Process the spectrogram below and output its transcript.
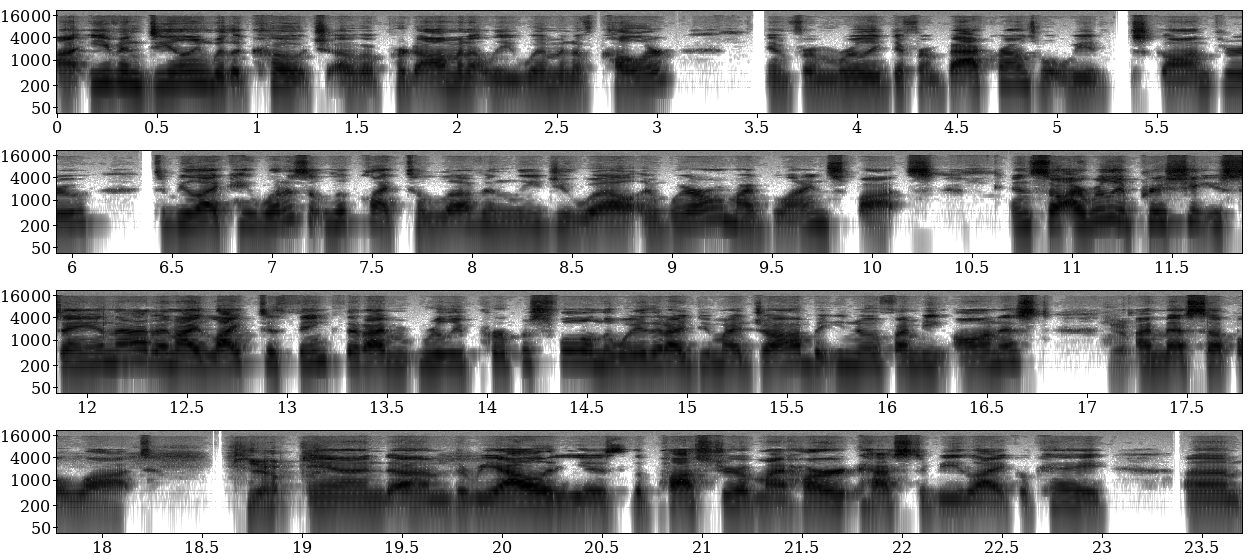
Uh, even dealing with a coach of a predominantly women of color and from really different backgrounds what we've just gone through to be like hey what does it look like to love and lead you well and where are my blind spots? And so i really appreciate you saying that and i like to think that i'm really purposeful in the way that i do my job but you know if i'm being honest yep. i mess up a lot Yep. And um, the reality is, the posture of my heart has to be like, okay, um,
